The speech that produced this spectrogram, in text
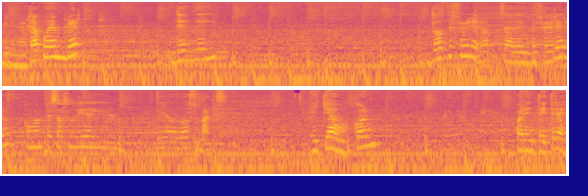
Miren, acá pueden ver desde el 2 de febrero, o sea, desde febrero, cómo empezó a subir el video 2 Max. Y quedamos con 43.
